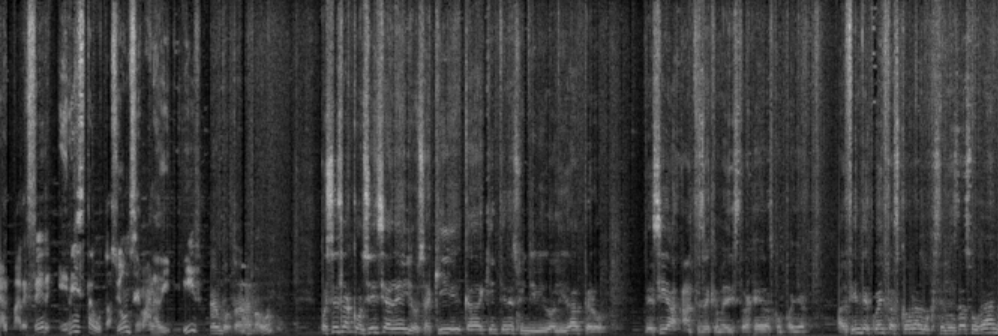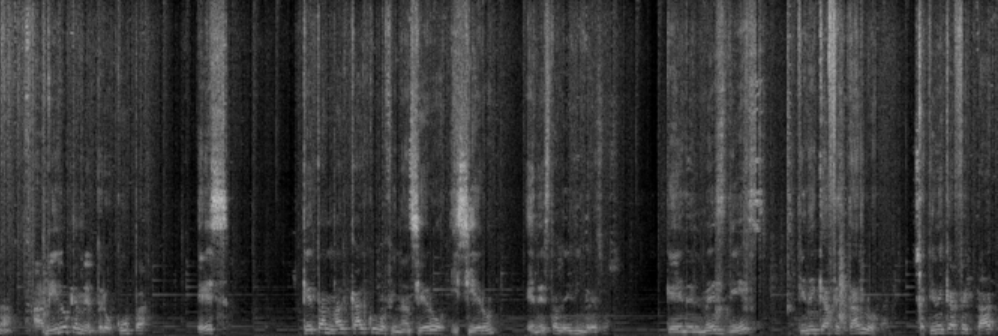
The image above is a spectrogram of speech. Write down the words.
al parecer en esta votación se van a dividir. ¿Pueden votar a favor? Pues es la conciencia de ellos. Aquí cada quien tiene su individualidad, pero decía antes de que me distrajeras, compañero, al fin de cuentas cobran lo que se les da su gana. A mí lo que me preocupa es qué tan mal cálculo financiero hicieron en esta ley de ingresos que en el mes 10 tienen que afectarlo. O sea, tienen que afectar.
